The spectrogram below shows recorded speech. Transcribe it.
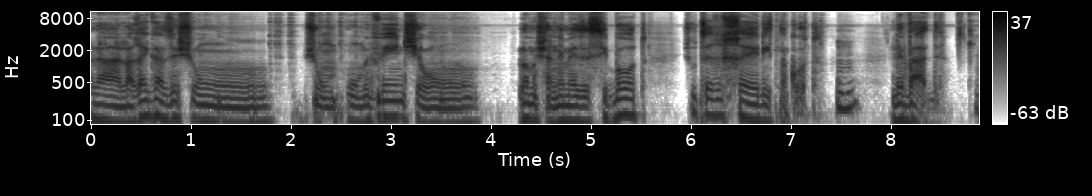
ל, לרגע הזה שהוא, שהוא הוא מבין שהוא, לא משנה מאיזה סיבות, שהוא צריך אה, להתנקות. מהמם. לבד. כן.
